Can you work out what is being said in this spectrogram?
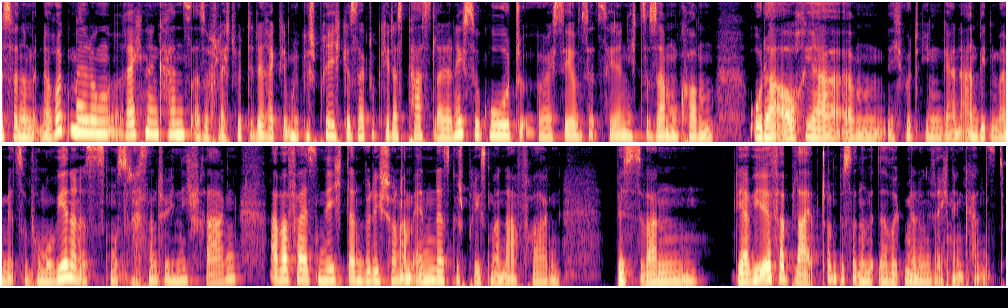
bis wenn du mit einer Rückmeldung rechnen kannst. Also vielleicht wird dir direkt im Gespräch gesagt, okay, das passt leider nicht so gut oder ich sehe uns jetzt hier nicht zusammenkommen. Oder auch, ja, ähm, ich würde Ihnen gerne anbieten, bei mir zu promovieren. Dann ist musst du das natürlich nicht fragen. Aber falls nicht, dann würde ich schon am Ende des Gesprächs mal nachfragen, bis wann, ja, wie ihr verbleibt und bis dann du mit einer Rückmeldung rechnen kannst.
